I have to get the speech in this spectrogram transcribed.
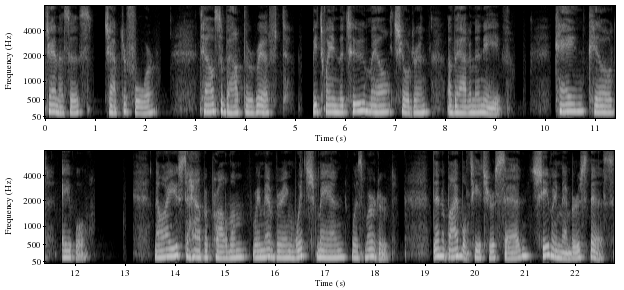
Genesis chapter 4, tells about the rift between the two male children of Adam and Eve. Cain killed Abel. Now, I used to have a problem remembering which man was murdered. Then a Bible teacher said she remembers this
